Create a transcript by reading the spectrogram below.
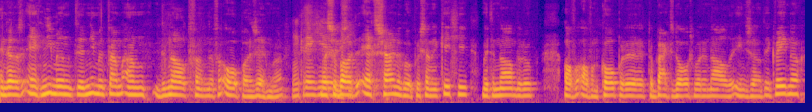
En dat is echt niemand, eh, niemand kwam aan de naald van, van opa, zeg maar. Dan kreeg je Maar ze bouwden echt zuinig op. Er staat een kistje met de naam erop. Of, of een koperen tabaksdoos waar de naalden in zat. Ik weet nog,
